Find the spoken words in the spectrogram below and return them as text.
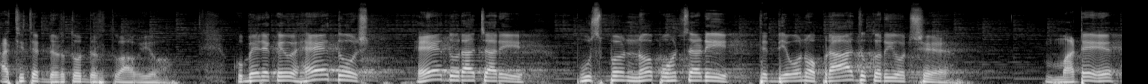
આથી તે ડરતો ડરતો આવ્યો. કુબેરે કહ્યું, હે દોષ હે દુરાચારી, પુષ્પ ન પહોંચાડી તે દેવોનો અપરાધ કર્યો છે. માટે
